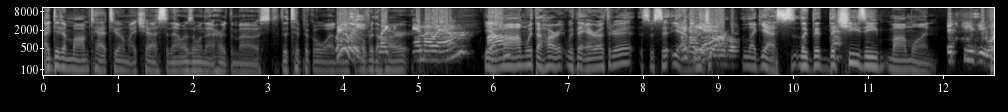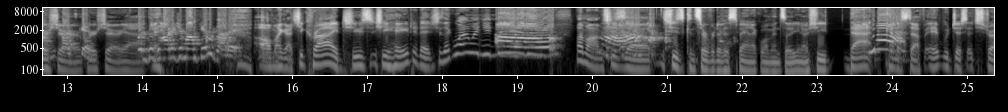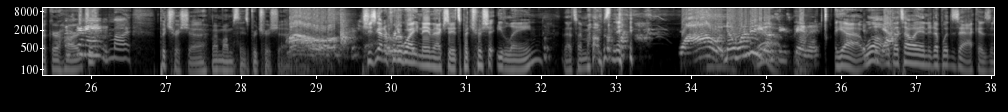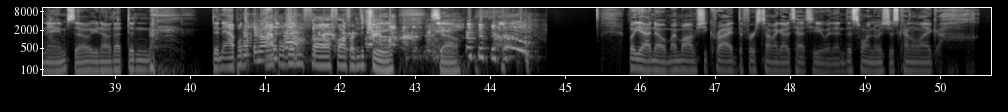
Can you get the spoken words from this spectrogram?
I did a mom tattoo on my chest, and that was the one that hurt the most. The typical one, like, over the like heart. M O M. Yeah, Mom? mom with the heart with the arrow through it. Speci- yeah, Like, legit- yeah. like yes, like the the cheesy mom one The cheesy one. for sure, That's good. for sure. Yeah. But did- how did your mom feel about it? Oh my god, she cried. She was, she hated it. She's like, "Why wouldn't you?" Do that?" Oh, My mom, she's uh, she's a conservative Hispanic woman, so you know she that kind of stuff. It would just it struck her heart. your name? My Patricia. My mom's name's Patricia. oh. She's got a pretty white name actually. It's Patricia Elaine. That's my mom's name. Wow. No wonder you Yeah. don't speak Spanish. Yeah, well, Yeah. that's how I ended up with Zach as a name. So you know that didn't didn't apple apple didn't fall far from the tree. So, but yeah, no, my mom she cried the first time I got a tattoo, and then this one was just kind of like, "Ugh,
